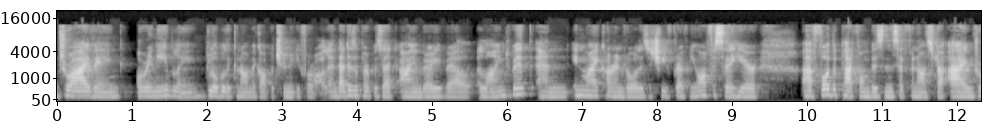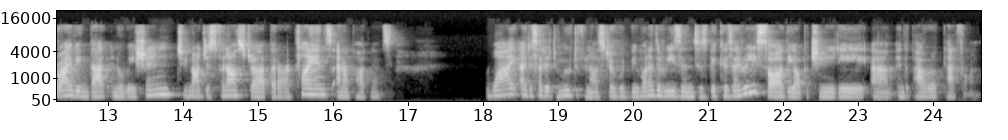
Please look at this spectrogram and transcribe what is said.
driving or enabling global economic opportunity for all. And that is a purpose that I am very well aligned with. And in my current role as a chief revenue officer here uh, for the platform business at Finastra, I'm driving that innovation to not just Finastra, but our clients and our partners. Why I decided to move to Finastra would be one of the reasons is because I really saw the opportunity um, in the power of platform,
